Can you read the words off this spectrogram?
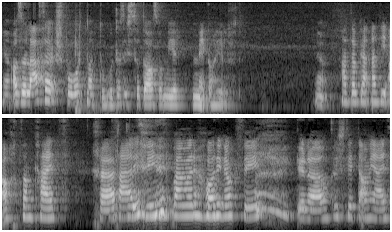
Ja, also lesen, Sport, Natur, das ist so das, was mir mega hilft. Ja. Hat auch die Achtsamkeits Kärtchen. wenn wir vorhin noch gesehen Genau. Du hast dort auch eins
